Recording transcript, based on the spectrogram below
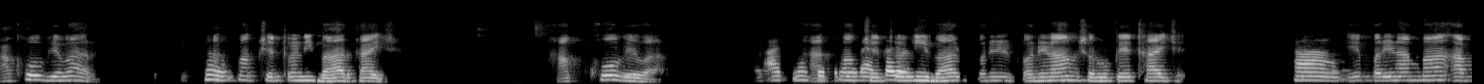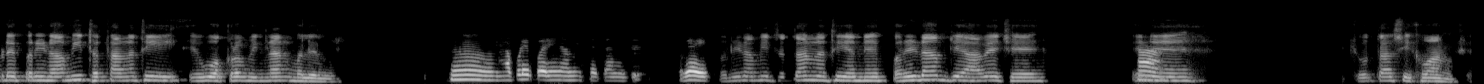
આખો વ્યવહાર આત્મા ક્ષેત્રની બહાર થાય છે. આખો વ્યવહાર આત્મા ક્ષેત્રની બહાર પરિણામ સ્વરૂપે થાય છે. એ પરિણામમાં આપણે પરિણામી થતા નથી એવું અક્રમ વિજ્ઞાન મળેલું છે. આપણે પરિણામી થતા નથી. પરિણામી થતા નથી અને પરિણામ જે આવે છે એને જોતા શીખવાનું છે.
